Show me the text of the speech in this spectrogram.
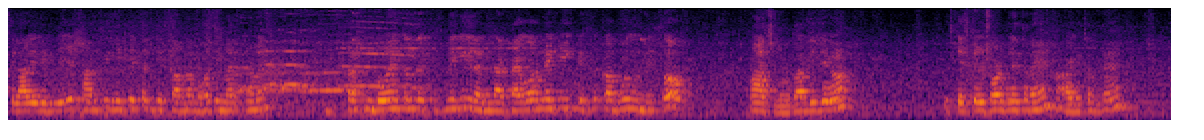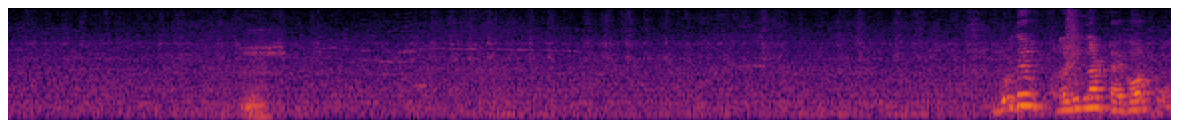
फ़िलहाल लिख लीजिए। शांति निकेतन की स्थापना बहुत ही महत्वपूर्ण है। प्रश्न दो है तो किसने की, रविन्द्रनाथ टैगोर ने की किस कब हुई, उन्नीस सौ पाँच में? बता दीजिएगा। इसके स्क्रीन शॉट भी लेते रहे आगे चलते हैं। गुरुदेव रविन्द्रनाथ टैगोर को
